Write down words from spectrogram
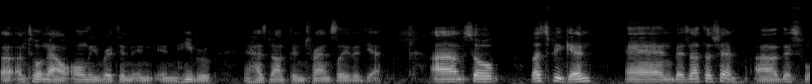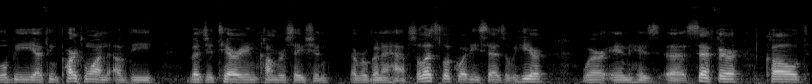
uh, until now only written in, in Hebrew. It has not been translated yet. Um, so let's begin. And Bezrat Hashem, uh, this will be, I think, part one of the vegetarian conversation that we're going to have. So let's look what he says over here, where in his uh, sefer called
